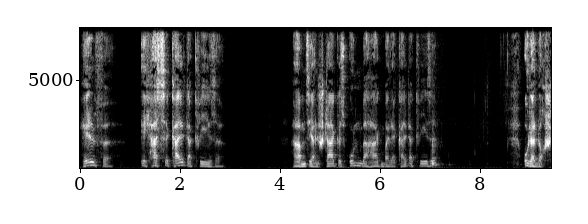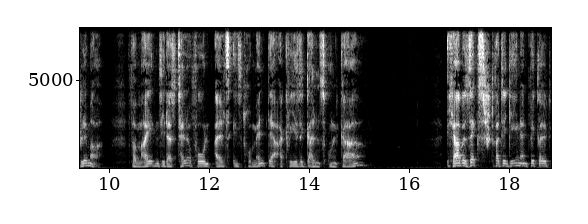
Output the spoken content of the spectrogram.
Hilfe, ich hasse Kaltakquise. Haben Sie ein starkes Unbehagen bei der Kaltakquise? Oder noch schlimmer, vermeiden Sie das Telefon als Instrument der Akquise ganz und gar? Ich habe sechs Strategien entwickelt,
